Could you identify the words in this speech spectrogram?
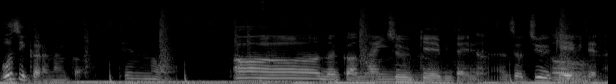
5時からなんか天皇あーなんかあの中継みたいな。そう中継みたいな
